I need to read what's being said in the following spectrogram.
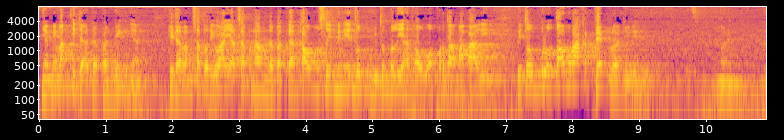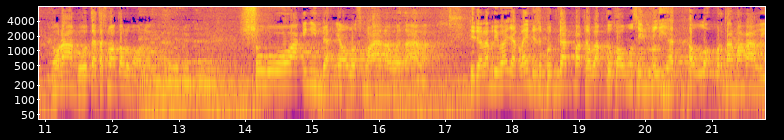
Yang memang tidak ada bandingnya di dalam satu riwayat saya pernah mendapatkan kaum muslimin itu begitu melihat Allah pertama kali itu puluh tahun ora kedep loh diri. Ora anggo tetes mata lho Saking indahnya Allah Subhanahu wa taala. Di dalam riwayat yang lain disebutkan pada waktu kaum muslim melihat Allah pertama kali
